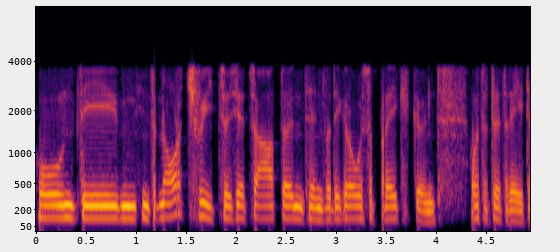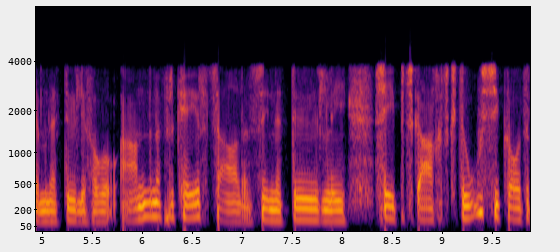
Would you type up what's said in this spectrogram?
Und in, in der Nordschweiz, wie Sie jetzt angetönt haben, wo die grossen Projekte gehen, oder dort reden wir natürlich von anderen Verkehrszahlen. Das sind natürlich 70, 80.000 oder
